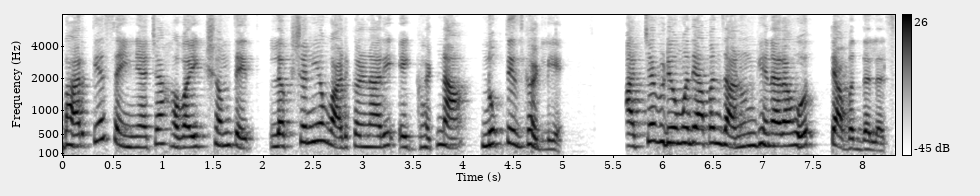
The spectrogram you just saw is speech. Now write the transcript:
भारतीय सैन्याच्या हवाई क्षमतेत लक्षणीय वाढ करणारी एक घटना नुकतीच घडली आहे आजच्या व्हिडिओमध्ये आपण जाणून घेणार आहोत त्याबद्दलच.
